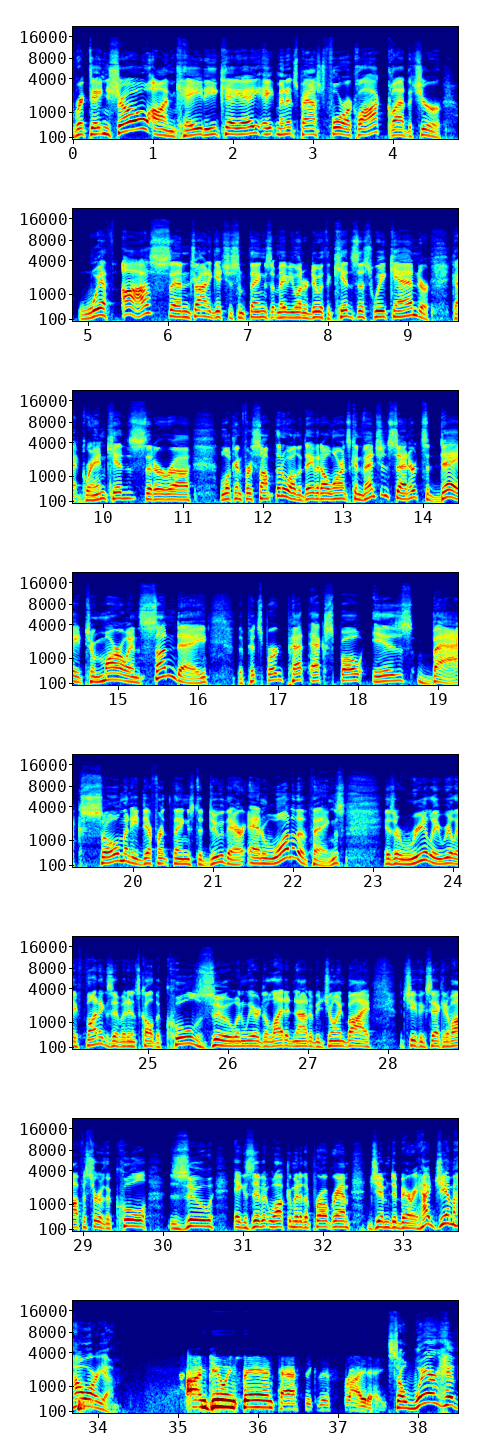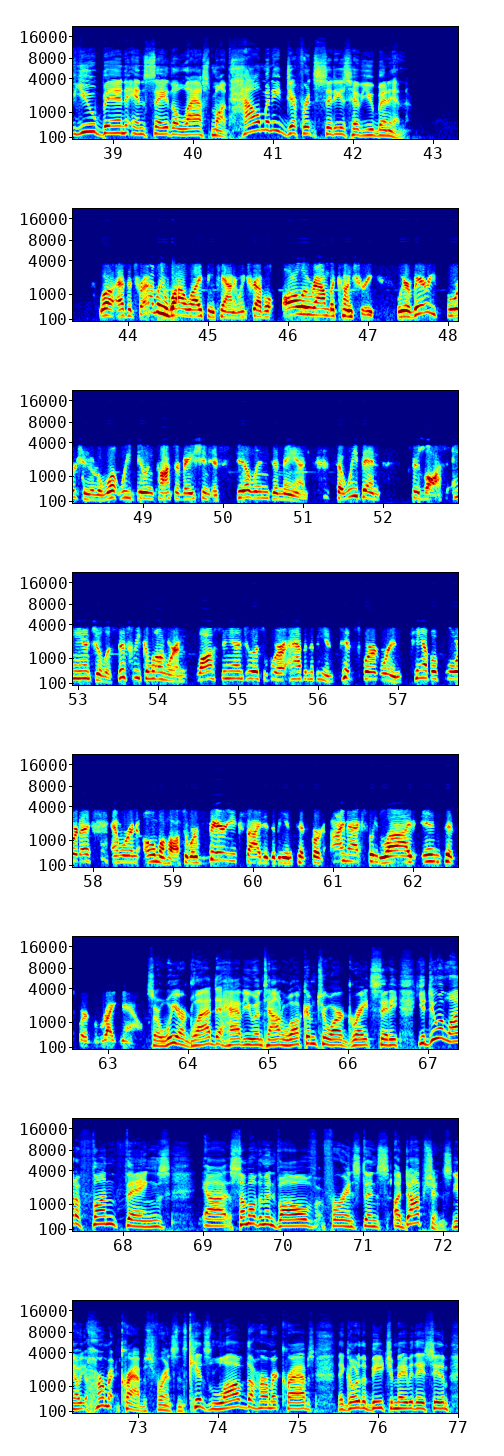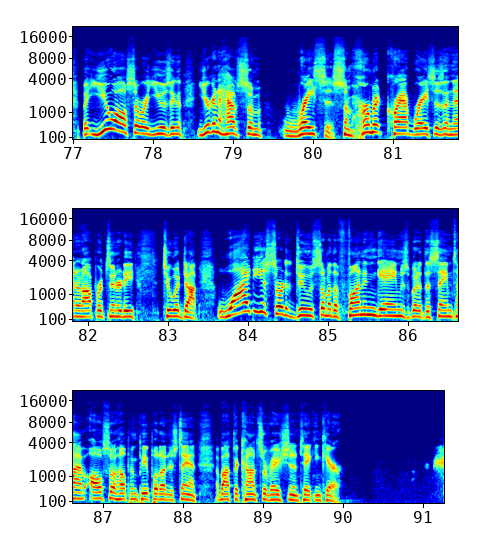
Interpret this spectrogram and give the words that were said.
Rick Dayton Show on KDKA, eight minutes past four o'clock. Glad that you're with us and trying to get you some things that maybe you want to do with the kids this weekend or got grandkids that are uh, looking for something. Well, the David L. Lawrence Convention Center today, tomorrow, and Sunday, the Pittsburgh Pet Expo is back. So many different things to do there. And one of the things is a really, really fun exhibit, and it's called the Cool Zoo. And we are delighted now to be joined by the Chief Executive Officer of the Cool Zoo exhibit. Welcome into the program, Jim DeBerry. Hi, Jim. How are you? I'm doing fantastic this Friday. So, where have you been in, say, the last month? How many different cities have you been in? Well, as a traveling wildlife encounter, we travel all around the country. We are very fortunate that what we do in conservation is still in demand. So we've been to Los Angeles. This week alone, we're in Los Angeles. We're happen to be in Pittsburgh. We're in Tampa, Florida, and we're in Omaha. So we're very excited to be in Pittsburgh. I'm actually live in Pittsburgh right now. So we are glad to have you in town. Welcome to our great city. You do a lot of fun things. Uh, some of them involve, for instance, adoptions. You know, hermit crabs, for instance. Kids love the hermit crabs. They go to the beach and maybe they see them. But you also are using them. You're going to have some races, some hermit crab races, and then an opportunity to adopt. Why do you sort of do some of the fun and games, but at the same time also helping people to understand about the conservation and taking care?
